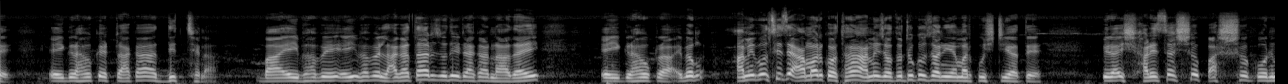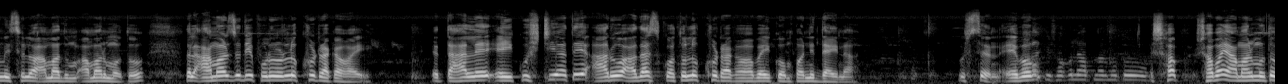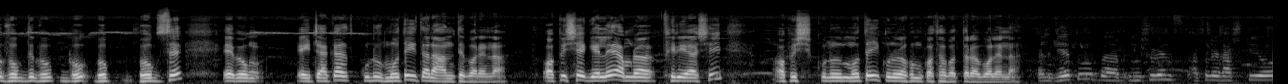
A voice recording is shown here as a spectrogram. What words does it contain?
এই গ্রাহকের টাকা দিচ্ছে না। বা এইভাবে এইভাবে লাগাতার যদি টাকা না দেয় এই গ্রাহকরা এবং আমি বলছি যে আমার কথা আমি যতটুকু জানি আমার কুষ্টিয়াতে প্রায় সাড়ে চারশো পাঁচশো কর্মী ছিল আমার আমার মতো। তাহলে আমার যদি পনেরো লক্ষ টাকা হয় তাহলে এই কুষ্টিয়াতে আরও আদার্স কত লক্ষ টাকা হবে এই কোম্পানি দেয় না। বুঝছেন? এবং তারা কি সকলে আপনার মতো সব সবাই আমার মতো ভোগ ভোগ- ভোগ- ভোগছে এবং এই টাকা কোনো মতেই তারা আনতে পারে না। অফিসে গেলে আমরা ফিরে আসি অফিস কোনো মতেই কোনো রকম কথাবার্তা বলে না। যেহেতু ইন্স্যুরেন্স আসলে রাষ্ট্রীয়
